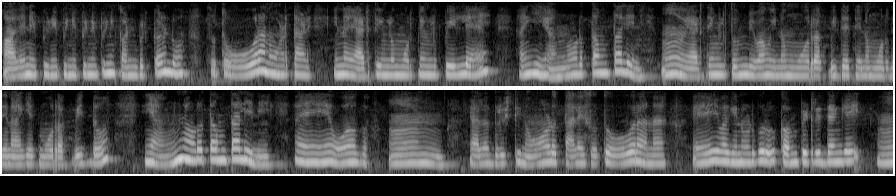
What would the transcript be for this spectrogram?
ಅದೇನೆ ಪಿಣಿ ಪಿಣಿ ಪಿಣಿ ಪಿಣಿ ಕಣ್ ಬಿಟ್ಕೊಂಡು ಸುತ್ತೂರ ನೋಡ್ತಾಳೆ. ಇನ್ನು ಎರಡು ತಿಂಗಳು, ಮೂರು ತಿಂಗಳು ಪಿಲ್ಲೆ ಹಂಗೆ ಹೆಂಗೆ ನೋಡುತ್ತಂತಲೇ ಹ್ಞೂ ಎರಡು ತಿಂಗಳು ತುಂಬಿ ಇವಾಗ ಇನ್ನೂ ಮೂರು ರಕ್ ಬಿದ್ದೈತಿ, ಇನ್ನೂ ಮೂರು ದಿನ ಆಗೈತೆ, ಮೂರು ರಕ್ ಬಿದ್ದು. ಹೆಂಗೆ ನೋಡುತ್ತಂತಲೀನಿ ಏ, ಹೋಗು. ಹ್ಞೂ ಎಲ್ಲ ದೃಷ್ಟಿ ನೋಡು ತಲೆ ಸುತ್ತೂರನ. ಏ, ಇವಾಗಿನ ಹುಡುಗರು ಕಂಪ್ಯೂಟ್ರ್ ಇದ್ದಂಗೆ. ಹ್ಞೂ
